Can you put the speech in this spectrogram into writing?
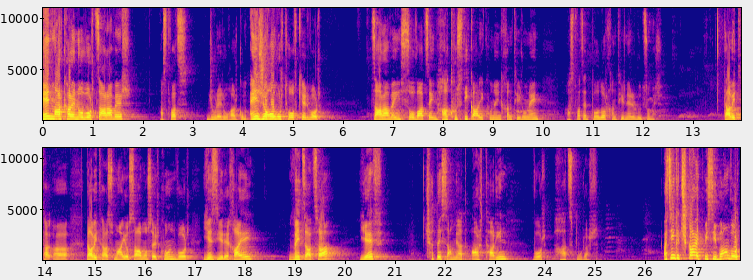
Այն մարգարենով որ ծարավ էր, Աստված ջուրեր ուղարկում։ Այն ժողովուրդը ովքեր որ ծարավ էին, սոված էին, հակոստի կարիք ունեին, խնդիր ունեին, Աստված այդ բոլոր խնդիրները լուծում էր։ Դավիթ Դավիթը ասում է այո Սաղմոս 2-ում, որ ես երեխա էի, մեծացա եւ չտեսա մի հատ արթարին, որ հաց մուրար։ Այսինքն չկա այդպիսի բան, որ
